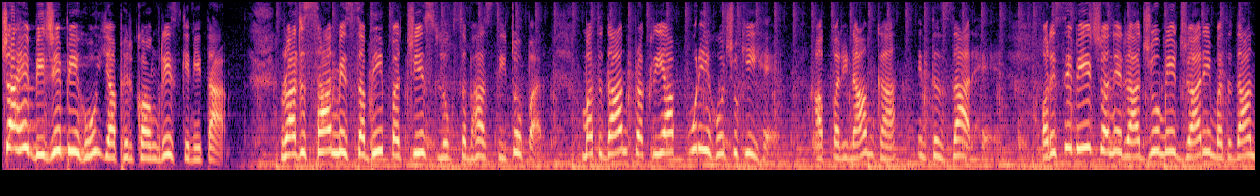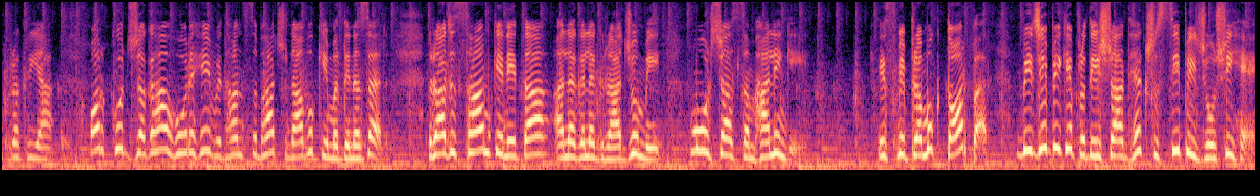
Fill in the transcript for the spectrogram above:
चाहे बीजेपी हो या फिर कांग्रेस के नेता। राजस्थान में सभी 25 लोकसभा सीटों पर मतदान प्रक्रिया पूरी हो चुकी है। अब परिणाम का इंतज़ार है। और इसी बीच अन्य राज्यों में जारी मतदान प्रक्रिया और कुछ जगह हो रहे विधानसभा चुनावों के मद्देनजर राजस्थान के नेता अलग अलग राज्यों में मोर्चा संभालेंगे। इसमें प्रमुख तौर पर बीजेपी के प्रदेशाध्यक्ष सीपी जोशी हैं,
